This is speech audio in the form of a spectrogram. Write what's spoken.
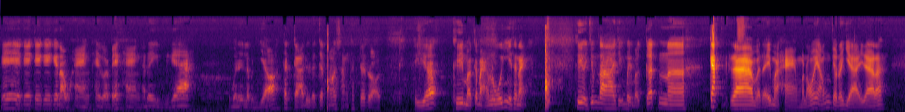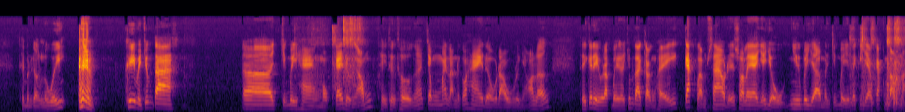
cái cái cái cái, cái đầu hàng hay gọi bét hàng ở đây mình ga bên đây là bình gió tất cả đều đã kết nối sẵn hết rồi. Thì á, khi mà các bạn lưu ý như thế này khi mà chúng ta chuẩn bị mà kết ờ, cắt ra mà để mà hàng mà nối ống cho nó dài ra đó thì mình cần lưu ý. Khi mà chúng ta uh, chuẩn bị hàng một cái đường ống thì thường thường á, trong máy lạnh nó có hai đầu đầu rồi nhỏ lớn. Thì cái điều đặc biệt là chúng ta cần phải cắt làm sao để so le. Giả dụ như bây giờ mình chuẩn bị lấy cái dao cắt đồng nè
